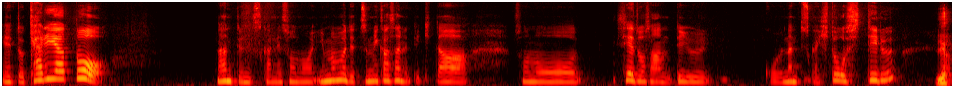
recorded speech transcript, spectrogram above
えっとキャリアとなんていうんですかねその今まで積み重ねてきたその生徒さんっていうこうなんていうんですか人を知ってるいや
